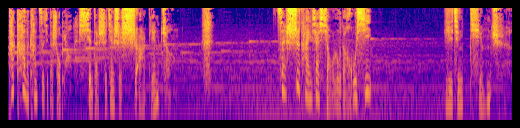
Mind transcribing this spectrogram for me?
他看了看自己的手表，现在时间是十二点整。再试探一下小鹿的呼吸，已经停止了。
